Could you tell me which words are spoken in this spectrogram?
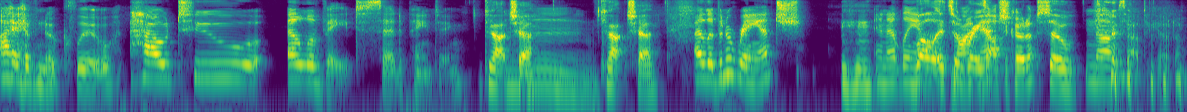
I have no clue how to elevate said painting. Gotcha. Mm. Gotcha. I live in a ranch hmm in Atlanta. Well, it's Not a in ranch. South Dakota? So, not in South Dakota.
